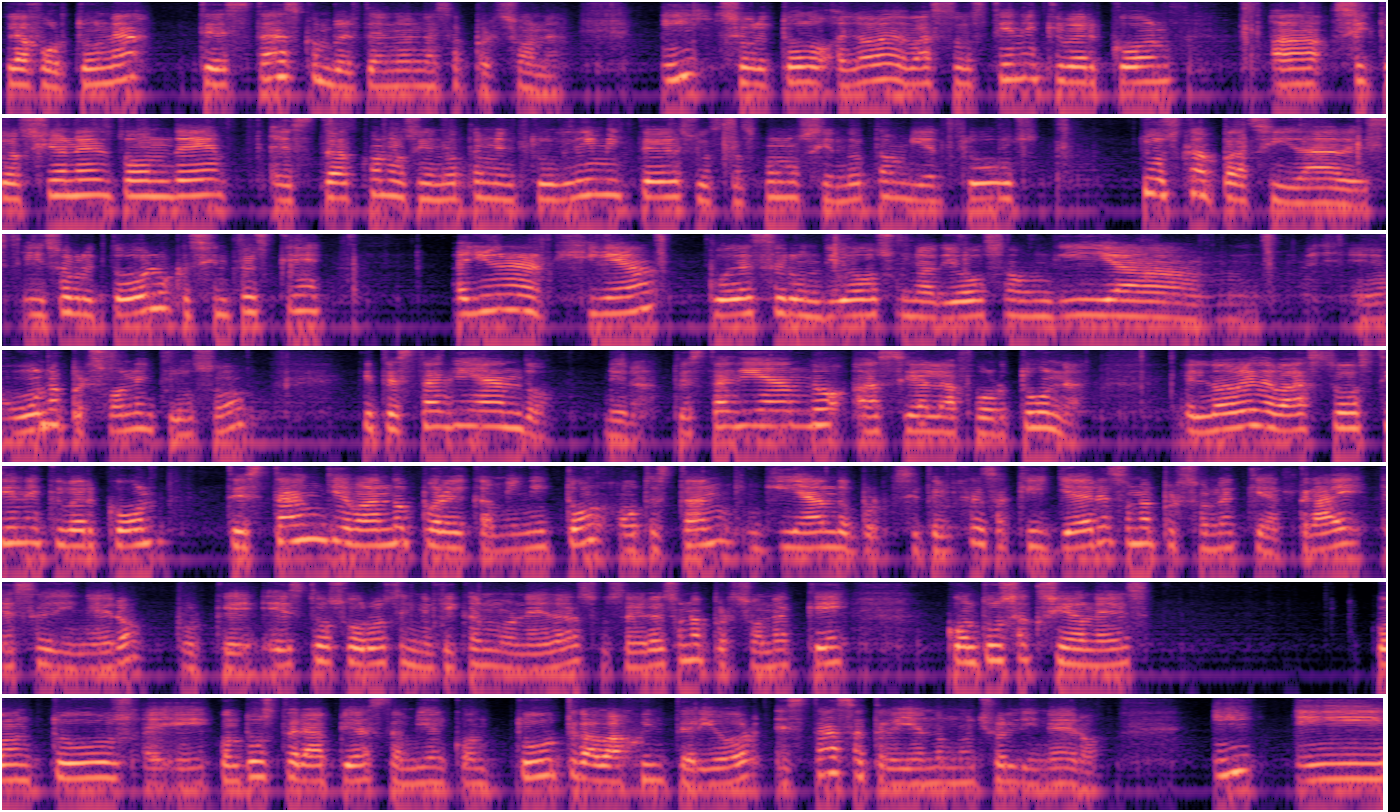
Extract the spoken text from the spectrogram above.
la fortuna, te estás convirtiendo en esa persona. Y sobre todo, el 9 de bastos tiene que ver con ah, situaciones donde estás conociendo también tus límites o estás conociendo también tus, tus capacidades. Y sobre todo lo que siento es que hay una energía, puede ser un dios, una diosa, un guía, eh, una persona incluso, que te está guiando. Mira, te está guiando hacia la fortuna. El 9 de bastos tiene que ver con te están llevando por el caminito o te están guiando, porque si te fijas aquí, ya eres una persona que atrae ese dinero, porque estos oros significan monedas, o sea, eres una persona que con tus acciones, con tus, eh, con tus terapias, también con tu trabajo interior, estás atrayendo mucho el dinero. Y,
